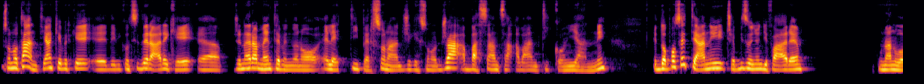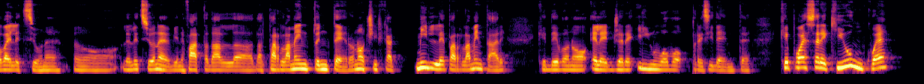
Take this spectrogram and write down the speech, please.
sono tanti, anche perché eh, devi considerare che eh, generalmente vengono eletti personaggi che sono già abbastanza avanti con gli anni e dopo sette anni c'è bisogno di fare una nuova elezione. Uh, l'elezione viene fatta dal, dal Parlamento intero, no? circa mille parlamentari che devono eleggere il nuovo presidente, che può essere chiunque,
